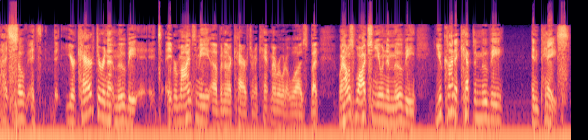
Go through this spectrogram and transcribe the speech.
It's so it's your character in that movie. It, it reminds me of another character, and I can't remember what it was. But when I was watching you in the movie, you kind of kept the movie in pace.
